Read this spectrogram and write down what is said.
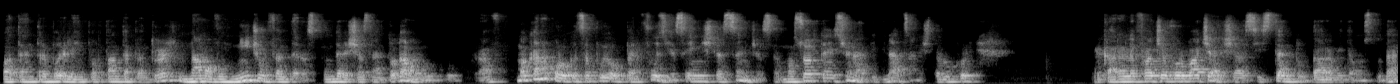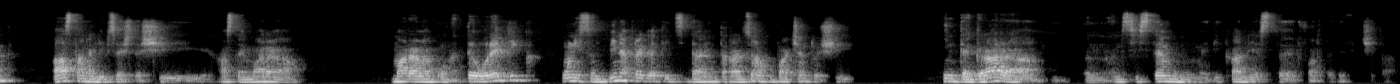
poate întrebările importante pentru el, n-am avut niciun fel de răspundere și asta e întotdeauna un lucru grav, măcar acolo cât să pui o perfuzie, să iei niște sânge, să măsori tensiunea dimineața, niște lucruri pe care le face vorba aceea și asistentul, dar aminte un student, asta ne lipsește și asta e marea, marea lacună. Teoretic, unii sunt bine pregătiți, dar interacțiunea cu pacientul și integrarea în, în sistemul medical este foarte dificilă.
